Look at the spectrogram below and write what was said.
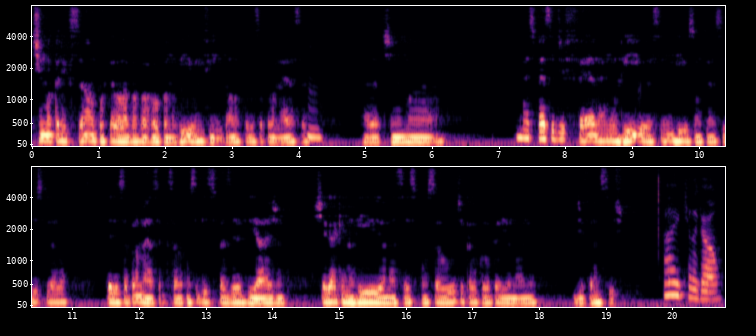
tinha uma conexão porque ela lavava roupa no rio, enfim, então ela fez essa promessa. Hum. Ela tinha uma uma espécie de fé né, no Rio, assim, Rio São Francisco, e ela fez essa promessa, que se ela conseguisse fazer viagem, chegar aqui no Rio e eu nascesse com saúde, que ela colocaria o nome de Francisco. Ai, que legal.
